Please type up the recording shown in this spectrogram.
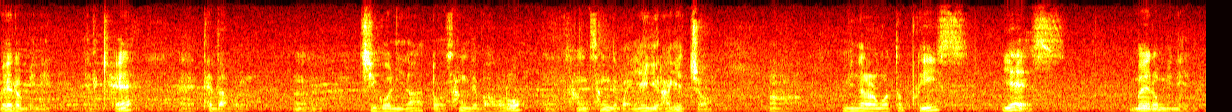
wait a minute 이렇게 에, 대답을 어, 직원이나 또 상대방으로 어, 상, 상대방이 얘기를 하겠죠. 어, 미네랄 워터 플리즈 yes. wait a minute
